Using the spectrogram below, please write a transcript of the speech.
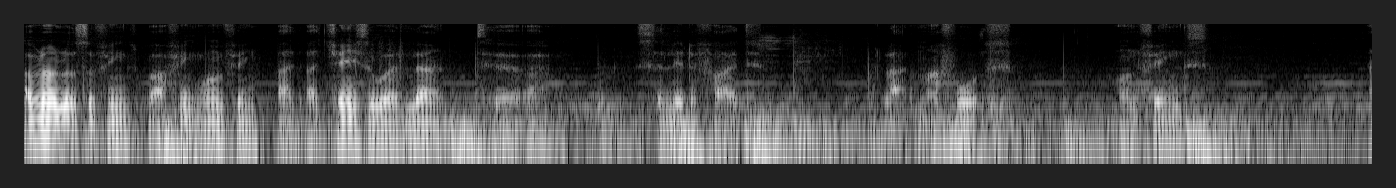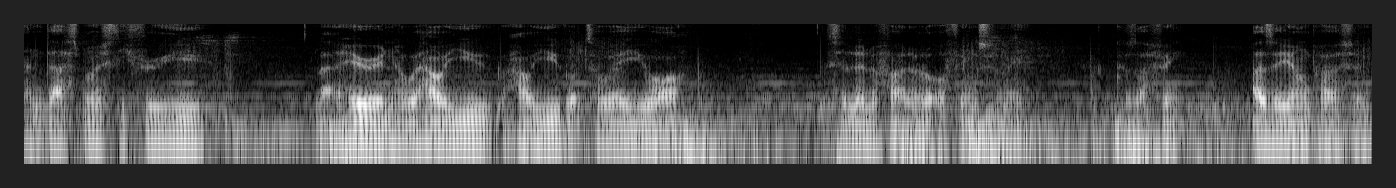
I've learned lots of things, but I think one thing, I, I changed the word learnt to uh, solidified, like my thoughts on things. And that's mostly through you, like hearing how you how you got to where you are, solidified a lot of things for me. Because I think, as a young person,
